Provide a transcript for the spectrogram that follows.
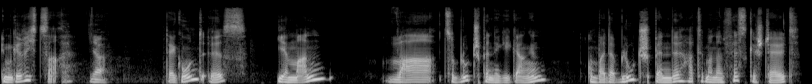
im Gerichtssaal? Ja. Der Grund ist, ihr Mann war zur Blutspende gegangen und bei der Blutspende hatte man dann festgestellt,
